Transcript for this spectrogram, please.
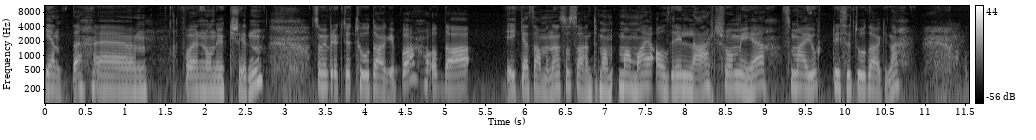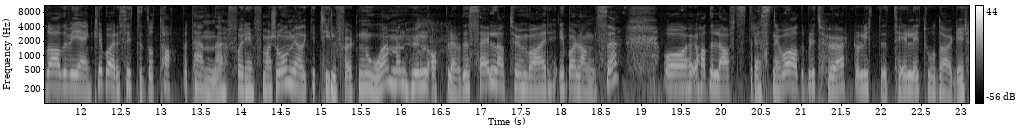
jente for noen uker siden som vi brukte to dager på. og da gikk jeg sammen med så sa hun til mamma mamma, jeg har aldri lært så mye som jeg har gjort disse to dagene. Og Da hadde vi egentlig bare sittet og tappet henne for informasjon. Vi hadde ikke tilført noe, men hun opplevde selv at hun var i balanse og hadde lavt stressnivå, hadde blitt hørt og lyttet til i to dager.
